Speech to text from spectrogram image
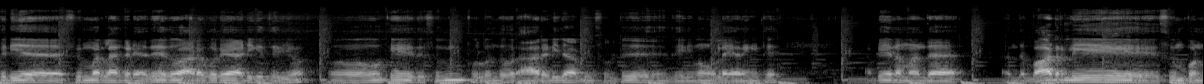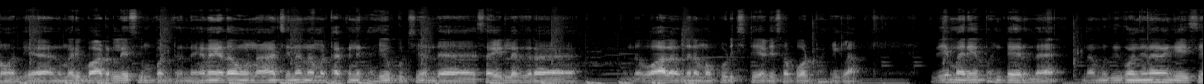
பெரிய ஸ்விம்மர்லாம் கிடையாது. ஏதோ அரைக்குறையாக அடிக்க தெரியும். ஓகே இது ஸ்விம்மிங் பூல் வந்து ஒரு ஆறு அடி தான் அப்படின்னு சொல்லிட்டு தைரியமாக உள்ளே இறங்கிட்டு அப்படியே நம்ம அந்த அந்த பார்டர்லேயே ஸ்விம் பண்ணுவோம் இல்லையா? அந்த மாதிரி பார்டர்லேயே ஸ்விம் பண்ணிட்டு இருந்தேன். ஏன்னா ஏதாவது ஒன்று ஆச்சுன்னா நம்ம டக்குன்னு கையை பிடிச்சி அந்த சைடில் இருக்கிற இந்த வாலை வந்து நம்ம பிடிச்சிட்டு அப்படியே சப்போர்ட் பண்ணிக்கலாம். இதே மாதிரியே பண்ணிட்டே இருந்தேன். நமக்கு கொஞ்ச நேரம் கழிச்சு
